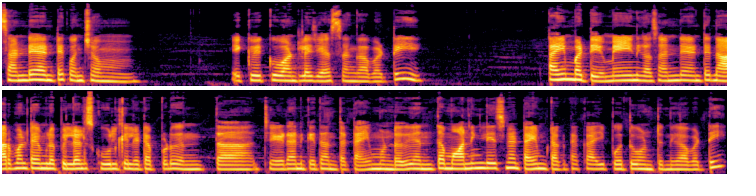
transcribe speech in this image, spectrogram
సండే అంటే కొంచెం ఎక్కువ ఎక్కువ వంటలే చేస్తాం కాబట్టి టైం బట్టి మెయిన్గా సండే అంటే నార్మల్ టైంలో పిల్లలు స్కూల్కి వెళ్ళేటప్పుడు ఎంత చేయడానికైతే అంత టైం ఉండదు. ఎంత మార్నింగ్ లేచినా టైం టక్ టక్ అయిపోతూ ఉంటుంది కాబట్టి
